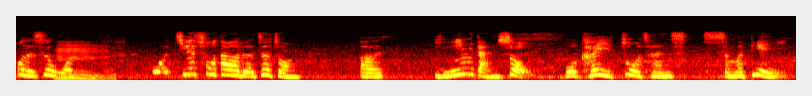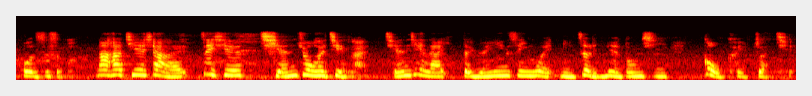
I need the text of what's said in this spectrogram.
或者是我我接触到的这种呃影音感受，我可以做成什么电影或者是什么。那他接下来这些钱就会进来，钱进来的原因是因为你这里面的东西够可以赚钱，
